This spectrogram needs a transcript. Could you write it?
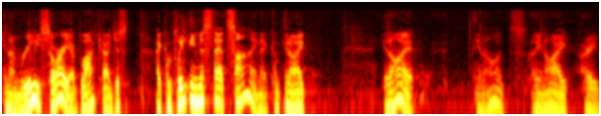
you know, I'm really sorry I blocked you. I just, I completely missed that sign. I, you know, I, you know, I, you know, it's, you know, I, I,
